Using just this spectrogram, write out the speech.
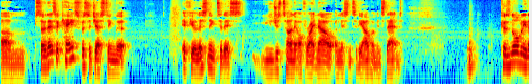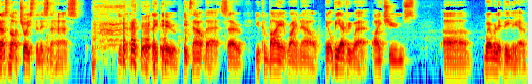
um, so there's a case for suggesting that if you're listening to this, you just turn it off right now and listen to the album instead. Because normally that's not a choice the listener has. You know, but they do. It's out there, so you can buy it right now. It'll be everywhere. iTunes. Uh, where will it be, Leo?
